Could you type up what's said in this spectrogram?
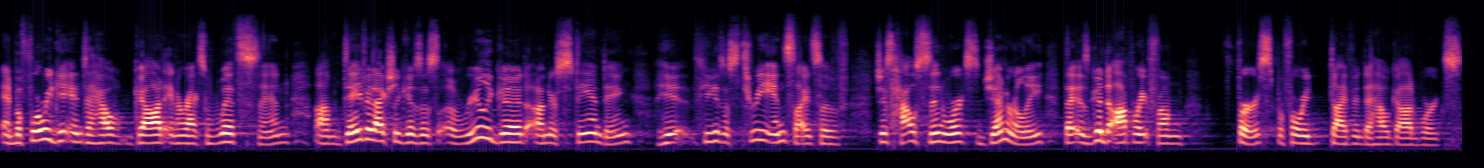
and before we get into how God interacts with sin, um, David actually gives us a really good understanding. He, he gives us three insights of just how sin works generally that is good to operate from first before we dive into how God works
